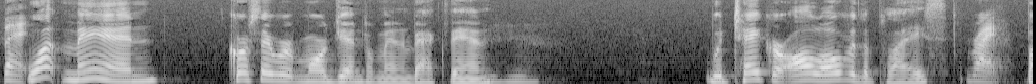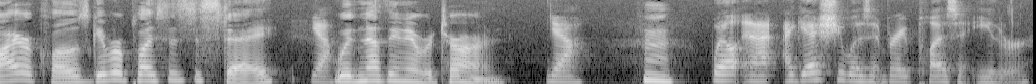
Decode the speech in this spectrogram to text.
But- what man? Of course, they were more gentlemen back then. Mm-hmm. Would take her all over the place, Right. buy her clothes, give her places to stay, Yeah. with nothing in return. Yeah. Hmm. Well, and I, I guess she wasn't very pleasant either.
